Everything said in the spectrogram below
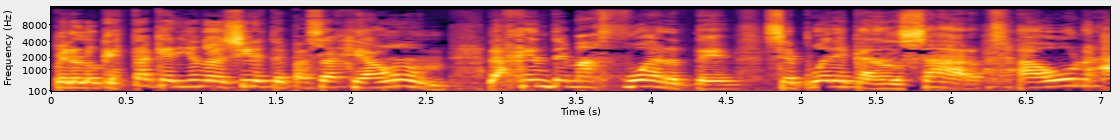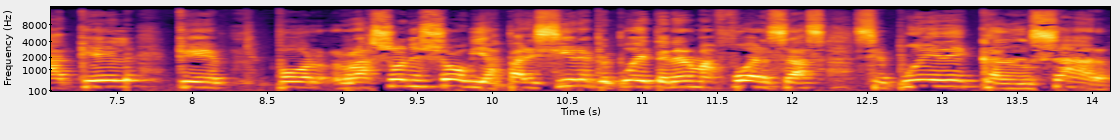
Pero lo que está queriendo decir este pasaje aún, la gente más fuerte se puede cansar, aún aquel que por razones obvias pareciera que puede tener más fuerzas, se puede cansar,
